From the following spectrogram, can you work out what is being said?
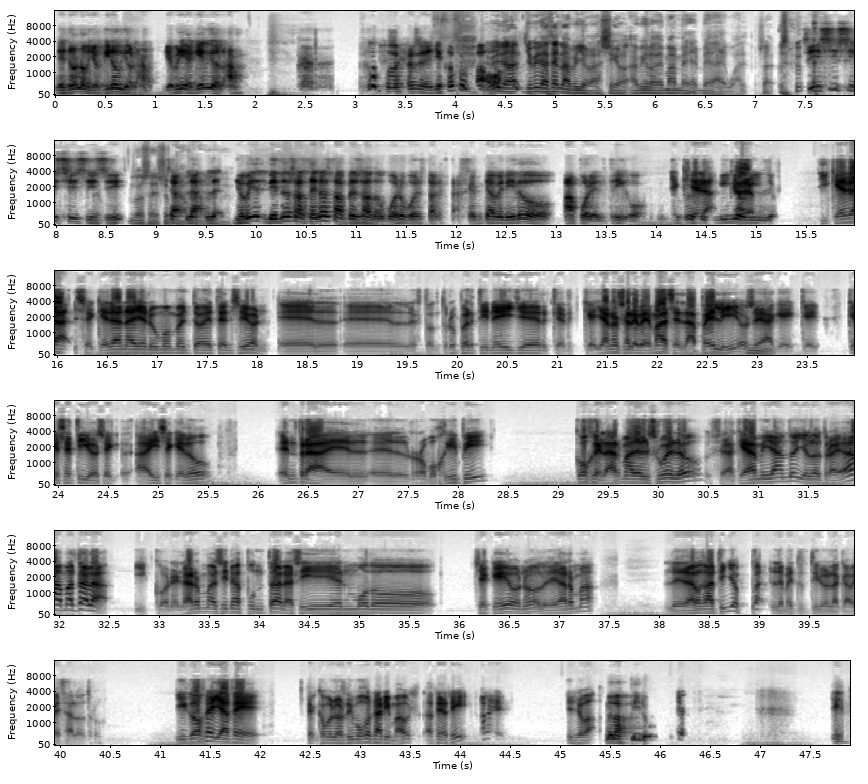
Y, No, no, yo quiero violar. Yo venía aquí a violar. Pero señor, por Yo favor. voy, a, yo voy a hacer la violación. A mí lo demás me, me da igual. O sea, Sí, sí, sí, sí, sí, sí. no sé, O sea, la- la- yo vi- viendo esa escena estaba pensando, bueno, pues esta, esta gente ha venido a por el trigo. Es que era- guiño, claro. guiño. Y queda, se quedan ahí en un momento de tensión el, el Stone Trooper Teenager, que, que ya no se le ve más en la peli, o sea, que, que- que ese tío se- ahí se quedó. Entra el, el robo hippie, coge el arma del suelo, se la queda mirando y el otro ¡ah, mátala! Y con el arma sin apuntar, así en modo chequeo, ¿no? De arma, le da el gatillo, ¡pa! le mete un tiro en la cabeza al otro. Y coge y hace, como los dibujos animados, hace así, ¡ay! Y se va. Me las piro.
